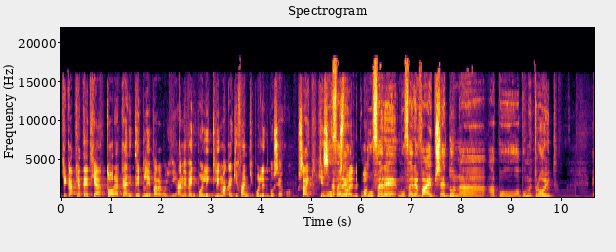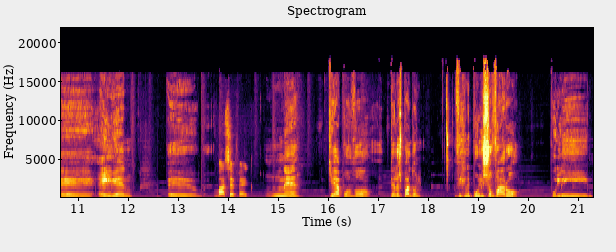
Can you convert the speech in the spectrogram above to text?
και κάποια τέτοια, τώρα κάνει triple παραγωγή. Ανεβαίνει πολύ κλίμακα και φάνηκε πολύ εντυπωσιακό. Ψάκι και εσύ μου φέρε, μου φέρε vibes έντονα από, από Metroid, ε, Alien, ε, Mass Effect. Ναι, και από εδώ. Τέλος πάντων, δείχνει πολύ σοβαρό, πολύ,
